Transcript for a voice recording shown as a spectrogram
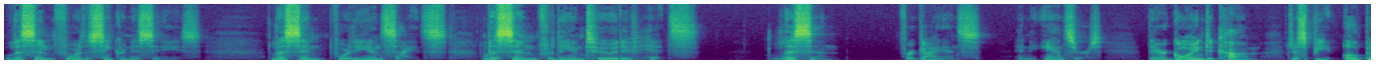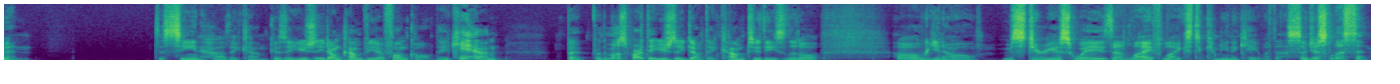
Listen for the synchronicities. Listen for the insights. Listen for the intuitive hits. Listen for guidance and answers. They're going to come. Just be open to seeing how they come because they usually don't come via phone call. They can, but for the most part, they usually don't. They come to these little, oh, you know, mysterious ways that life likes to communicate with us. So just listen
